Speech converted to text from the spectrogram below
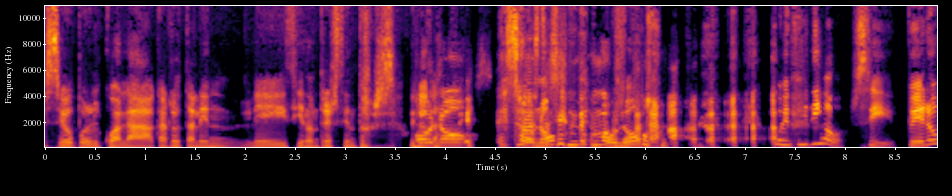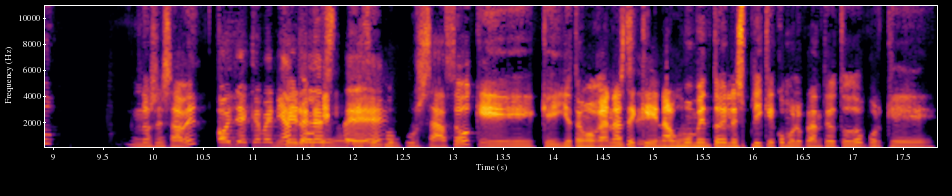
SEO por el cual a Carlota le, le hicieron 300. O no, eso no, o no. Coincidió, sí, pero no se sabe. Oye, que venían Pero del que este, ¿eh? un concursazo que, que yo tengo ganas de Sí. que en algún momento él explique cómo lo planteó todo, porque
